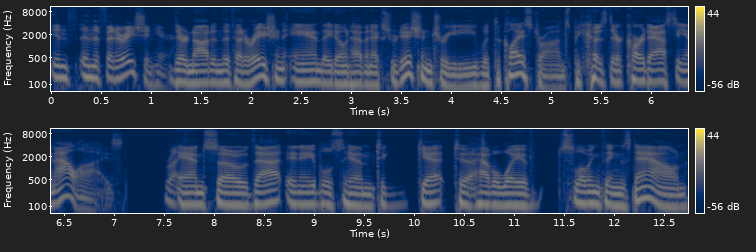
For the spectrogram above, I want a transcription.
in in the Federation here. They're not in the Federation and they don't have an extradition treaty with the Klystrons because they're Cardassian allies. Right. And so that enables him to get to have a way of slowing things down.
